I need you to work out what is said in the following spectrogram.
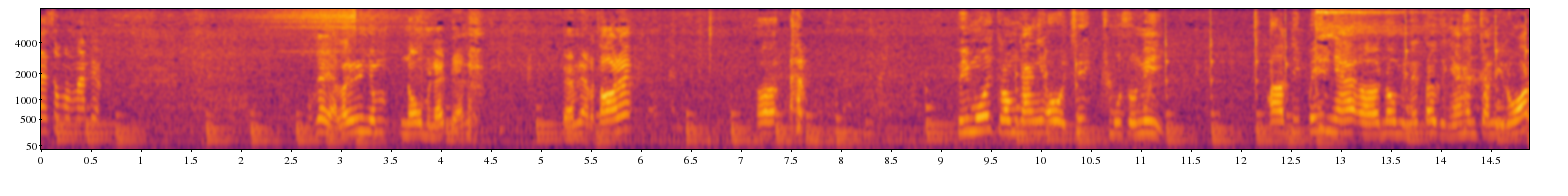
អត់ឲ្យសុំមួយម៉ាត់ទៀតអូខេឥឡូវនេះខ្ញុំ nominate 5 5អ្នកបន្តណាអឺទី1ក្រុមការងារ OH ឈ្មោះ Sony អឺទី2ញ៉ា nominate ទៅកញ្ញាហាន់ច័ន្ទនិរត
